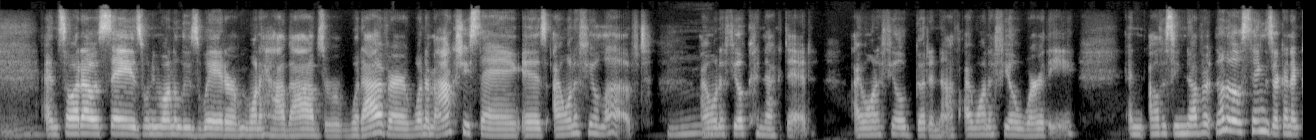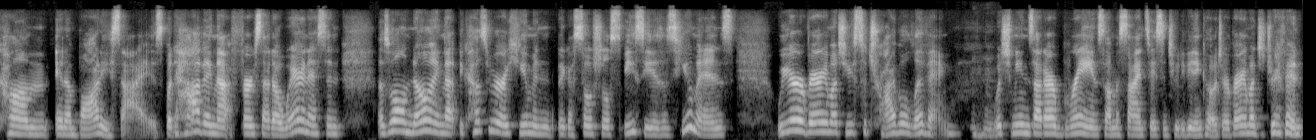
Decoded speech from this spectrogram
Mm-hmm. And so, what I would say is when we want to lose weight or we want to have abs or whatever, what I'm actually saying is, I want to feel loved. Mm-hmm. I want to feel connected. I want to feel good enough. I want to feel worthy and obviously never none of those things are going to come in a body size but having that first set of awareness and as well knowing that because we're a human like a social species as humans we are very much used to tribal living mm-hmm. which means that our brains so i'm a science-based intuitive eating coach are very much driven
